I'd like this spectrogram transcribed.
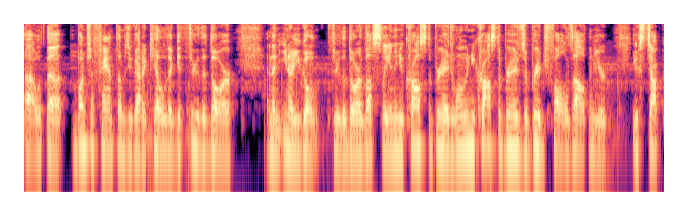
uh, with the bunch of phantoms you gotta kill to get through the door, and then, you know, you go through the door thusly, and then you cross the bridge. Well, when you cross the bridge, the bridge falls out, and you're you stuck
